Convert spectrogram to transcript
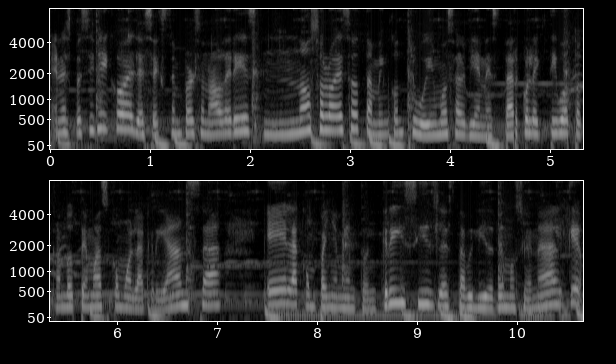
En específico, el de Sexten Personalities, no solo eso, también contribuimos al bienestar colectivo tocando temas como la crianza, el acompañamiento en crisis, la estabilidad emocional, que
